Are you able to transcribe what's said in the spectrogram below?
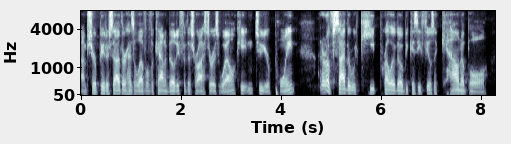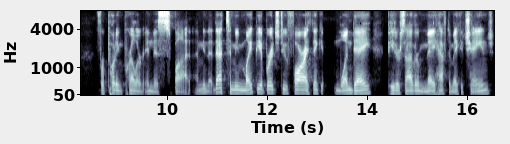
I'm sure Peter Seidler has a level of accountability for this roster as well. Keaton, to your point, I don't know if Seidler would keep Preller though because he feels accountable for putting Preller in this spot. I mean, that, that to me might be a bridge too far. I think one day Peter Seidler may have to make a change,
